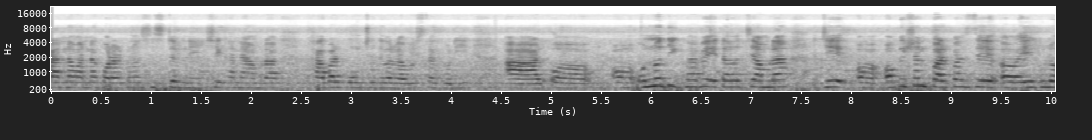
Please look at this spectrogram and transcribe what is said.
রান্না বান্না করার কোনো সিস্টেম নেই সেখানে আমরা খাবার পৌঁছে দেওয়ার ব্যবস্থা করি। আর অন্য দিকভাবে এটা হচ্ছে আমরা যে অকেশন পারপাস যে এগুলো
